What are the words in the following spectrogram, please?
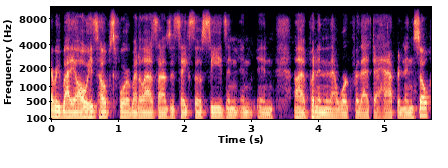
everybody always hopes for. But a lot of times it takes those seeds and and, and uh, putting in that work for that to happen. And so,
